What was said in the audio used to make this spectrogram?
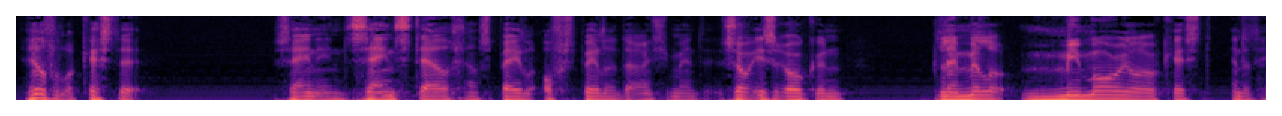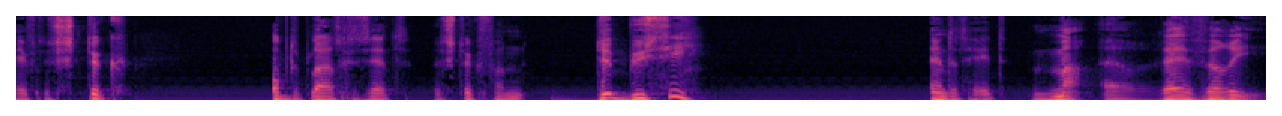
heel veel orkesten zijn in zijn stijl gaan spelen of spelen de arrangementen. Zo is er ook een Glenn Miller Memorial Orkest. En dat heeft een stuk op de plaats gezet. Een stuk van Debussy. En dat heet Ma Rêverie.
